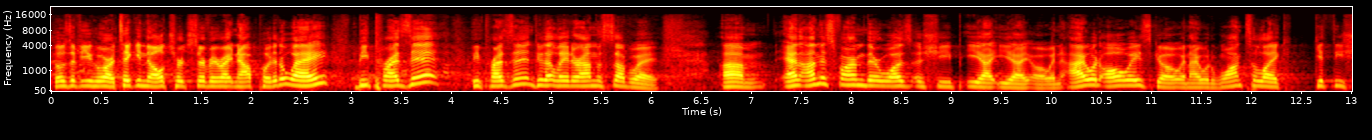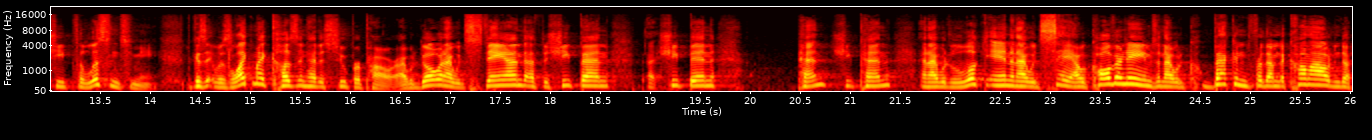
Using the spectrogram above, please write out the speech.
Those of you who are taking the all church survey right now, put it away. Be present. Be present. Do that later on the subway. Um, and on this farm, there was a sheep, E I E I O. And I would always go and I would want to like get these sheep to listen to me because it was like my cousin had a superpower. I would go and I would stand at the sheep pen, uh, sheep bin, pen, sheep pen, and I would look in and I would say, I would call their names and I would beckon for them to come out and to,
